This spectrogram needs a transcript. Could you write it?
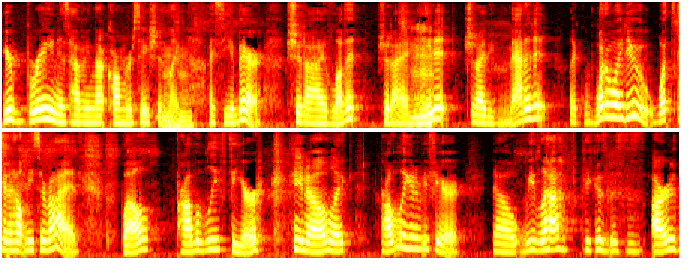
Your brain is having that conversation like mm-hmm. I see a bear. Should I love it? Should I hate it? Should I be mad at it? Like what do I do? What's going to help me survive? Well, probably fear, you know, like probably going to be fear. Now we laugh because this is our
